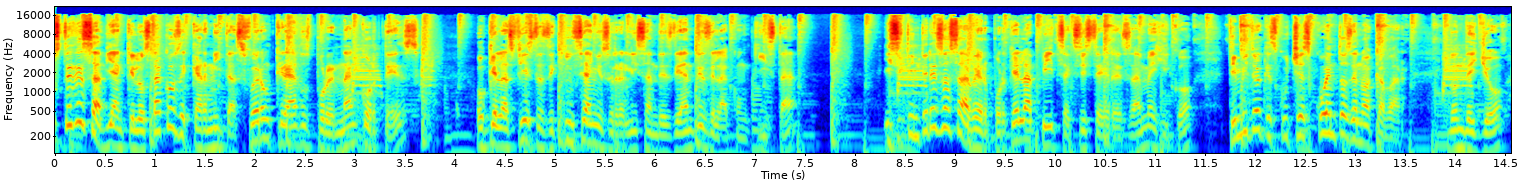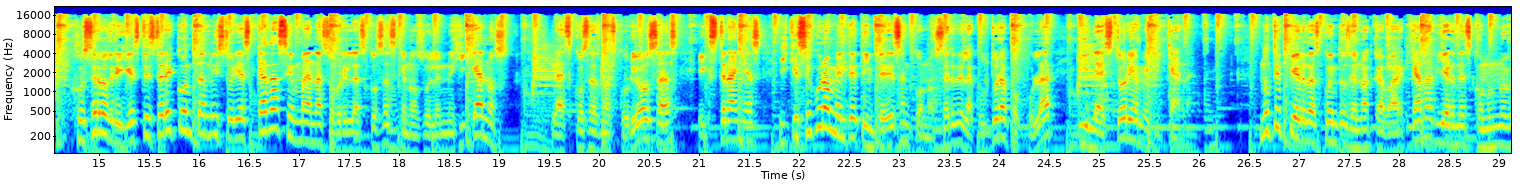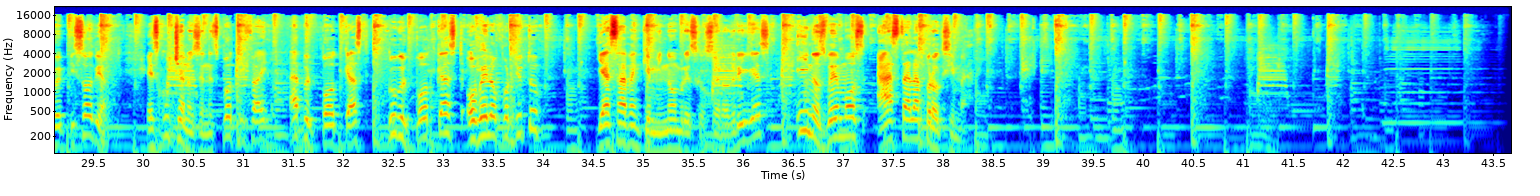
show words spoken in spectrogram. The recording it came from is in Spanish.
¿Ustedes sabían que los tacos de carnitas fueron creados por Hernán Cortés? ¿O que las fiestas de 15 años se realizan desde antes de la conquista? Y si te interesa saber por qué la pizza existe gracias a México, te invito a que escuches Cuentos de No Acabar, donde yo, José Rodríguez, te estaré contando historias cada semana sobre las cosas que nos duelen mexicanos, las cosas más curiosas, extrañas y que seguramente te interesan conocer de la cultura popular y la historia mexicana. No te pierdas Cuentos de No Acabar cada viernes con un nuevo episodio. Escúchanos en Spotify, Apple Podcast, Google Podcast o velo por YouTube. Ya saben que mi nombre es José Rodríguez y nos vemos hasta la próxima.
